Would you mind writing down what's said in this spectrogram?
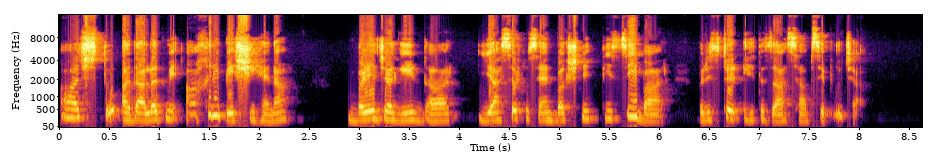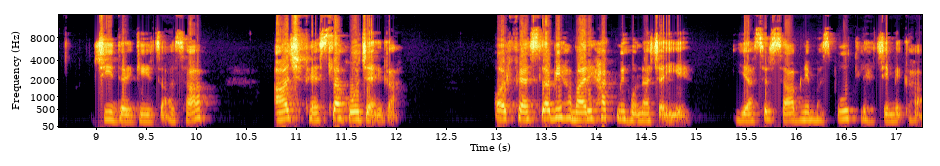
آج تو عدالت میں آخری پیشی ہے نا۔ بڑے جاگیردار یاسر حسین بخش نے تیسری بار برسٹر احتجاج صاحب سے پوچھا۔ جی جاگیردار صاحب، آج فیصلہ ہو جائے گا اور فیصلہ بھی ہمارے حق میں ہونا چاہیے۔ یاسر صاحب نے مضبوط لہجے میں کہا۔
